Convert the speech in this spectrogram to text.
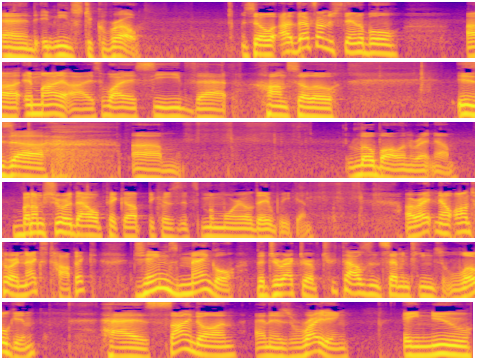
and it needs to grow. So uh, that's understandable uh, in my eyes why I see that Han Solo is uh, um, lowballing right now. But I'm sure that will pick up because it's Memorial Day weekend. All right, now on to our next topic. James Mangold, the director of 2017's Logan, has signed on and is writing a new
